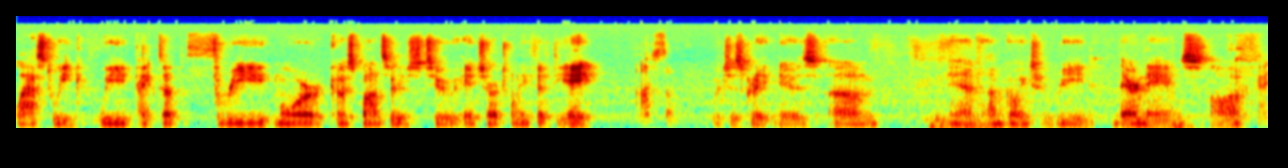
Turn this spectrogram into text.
last week, we picked up three more co sponsors to HR 2058, Awesome. which is great news. Um, and I'm going to read their names off Okay.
